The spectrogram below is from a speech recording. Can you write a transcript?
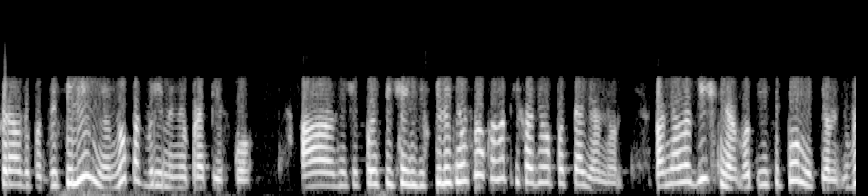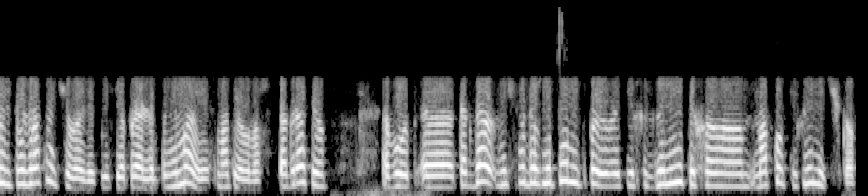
Сразу под заселение, но под временную прописку. А, значит, по истечении десятилетнего срока она приходила в постоянную. По аналогично, вот если помните, вы ведь возрастной человек, если я правильно понимаю, я смотрела вашу фотографию, вот, э, тогда, значит, вы должны помнить про этих знаменитых э, московских лимитчиков.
